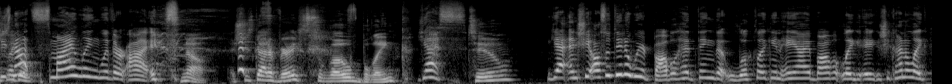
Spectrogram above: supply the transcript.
She's like not a- smiling with her eyes. no, she's got a very slow blink yes. too. Yeah, and she also did a weird bobblehead thing that looked like an AI bobble. Like it, she kind of like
